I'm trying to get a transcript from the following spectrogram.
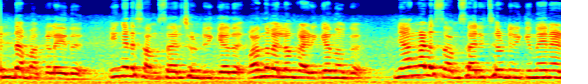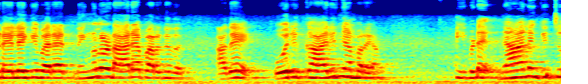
എന്താ മക്കളെ ഇത്? ഇങ്ങനെ സംസാരിച്ചുകൊണ്ടിരിക്കാതെ വന്ന് വല്ലതും കഴിക്കാൻ നോക്ക്. ഞങ്ങൾ സംസാരിച്ചുകൊണ്ടിരിക്കുന്നതിനിടയിലേക്ക് വരാൻ നിങ്ങളോട് ആരാ പറഞ്ഞത്? അതെ ഒരു കാര്യം ഞാൻ പറയാം. ഇവിടെ ഞാനും കിച്ചു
